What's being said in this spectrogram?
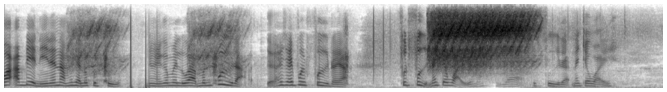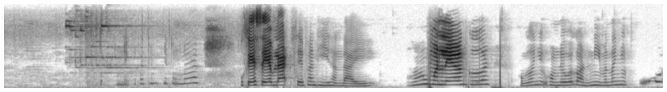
ว่าอัปเดตนี้แนะนำให้ใช้รถฝืดๆยังไงก็ไม่รู้อะมันฝืดอะเดี๋ยวให้ใช้ฝืดๆหน่อยอะฝืดๆน่าจะไหวนะ ฝืดฝืดๆอะน่าจะไหวตรงไหนก็ได้ที่ตรงนั้นโอเคเซฟแล้วเซฟทันทีทันใดอ้าวมันแรงเกิน ผมต้องหยุดความเร็วไว้ก่อนนี่มันต้องหยุดโอ๊ย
